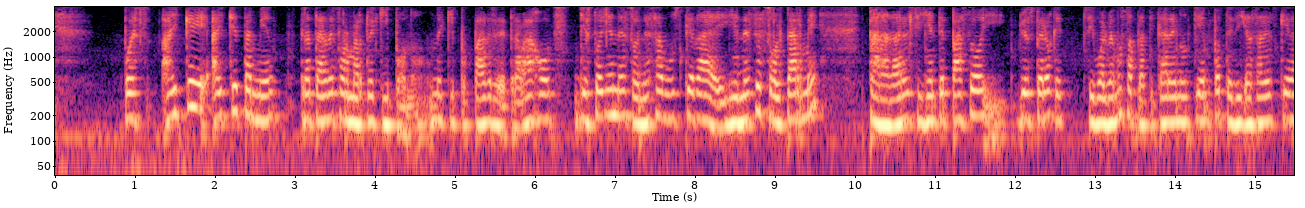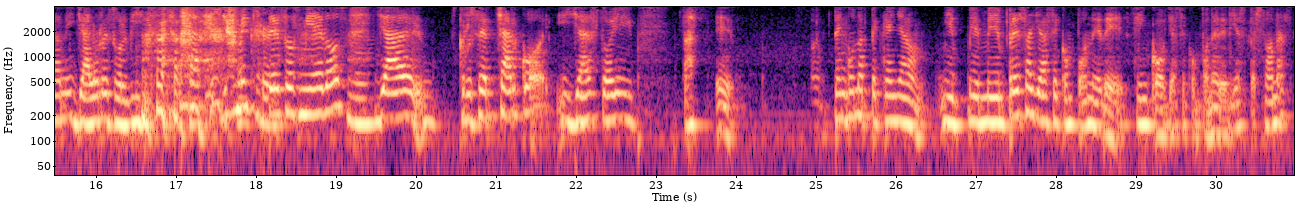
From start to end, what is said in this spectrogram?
pues hay que, hay que también tratar de formar tu equipo, ¿no? Un equipo padre de trabajo y estoy en eso, en esa búsqueda y en ese soltarme para dar el siguiente paso y yo espero que si volvemos a platicar en un tiempo te diga, ¿sabes qué, Dani? Ya lo resolví. ya me quité esos miedos, mm. ya crucé el charco y ya estoy... Eh, tengo una pequeña... Mi, empresa ya se compone de cinco, ya se compone de diez personas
